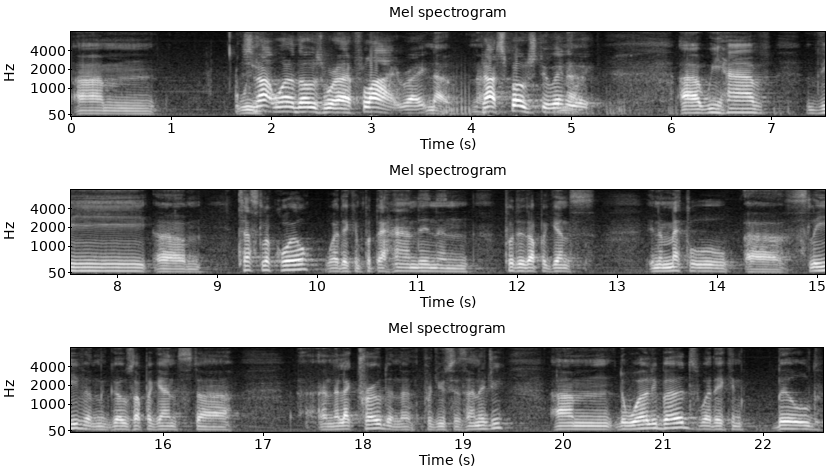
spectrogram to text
Um, It's not one of those where I fly, right? No, no. Not supposed to anyway. Uh, we have the um, Tesla coil where they can put their hand in and put it up against in a metal uh, sleeve and it goes up against uh, an electrode and that produces energy. Um, the whirlybirds where they can build,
